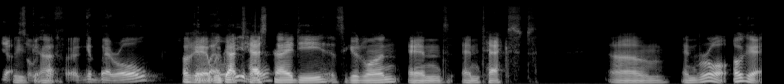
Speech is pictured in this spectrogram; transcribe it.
yeah. we've so we got- have uh, get by role. Okay, we've got label. test ID. That's a good one, and and text, um, and role. Okay,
